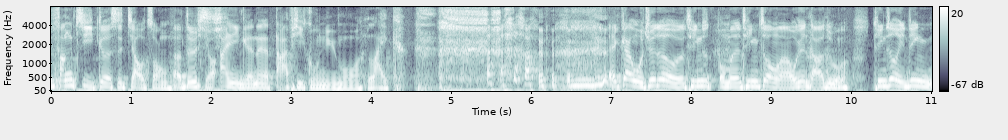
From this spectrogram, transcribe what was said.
方济哥是教宗啊，对不起，有按一个那个大屁股女魔 like。哎，干！我觉得我的听我们的听众啊，我跟你打赌，听众一定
